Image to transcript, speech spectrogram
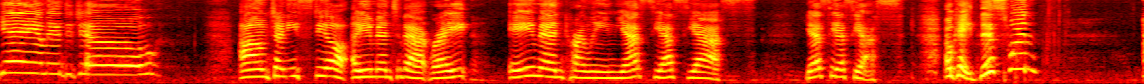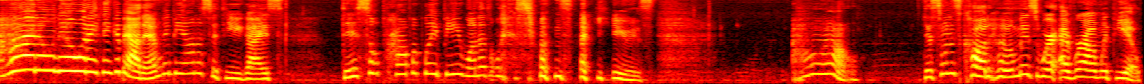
Yay, Amanda Joe. Um, Jenny Steele, amen to that, right? Amen, Carlene. Yes, yes, yes. Yes, yes, yes. Okay, this one, I don't know what I think about it. I'm going to be honest with you guys. This will probably be one of the last ones I use. I don't know. This one's called Home is Wherever I'm With You.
